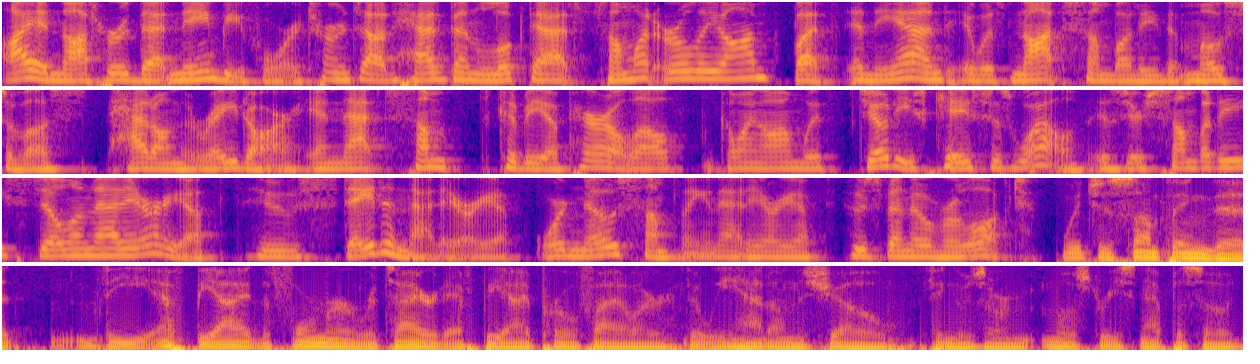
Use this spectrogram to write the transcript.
I had not heard that name before. It turns out it had been looked at somewhat early on, but in the end, it was not somebody that most of us had on the radar. And that some could be a parallel going on with Jody's case as well. Is there somebody still in that area who stayed in that area or knows something in that area who's been overlooked? Which is something that the FBI, the former retired FBI profiler that we had on the show, I think it was our most recent episode,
